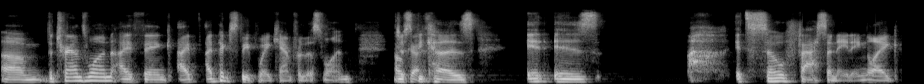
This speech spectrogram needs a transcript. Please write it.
um, the trans one, I think I, I picked Sleepaway Camp for this one just okay. because it is, it's so fascinating. Like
